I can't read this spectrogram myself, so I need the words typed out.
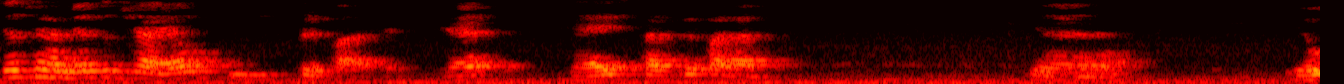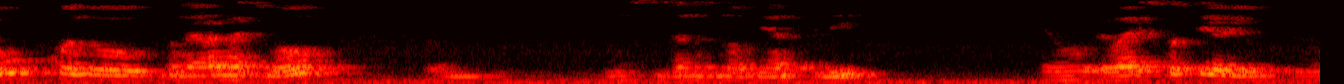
Ter as ferramentas já é um preparo, já é, já é estar preparado. É, eu, quando, quando era mais novo, no início dos anos 90 ali, eu, eu era escoteiro. Eu,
